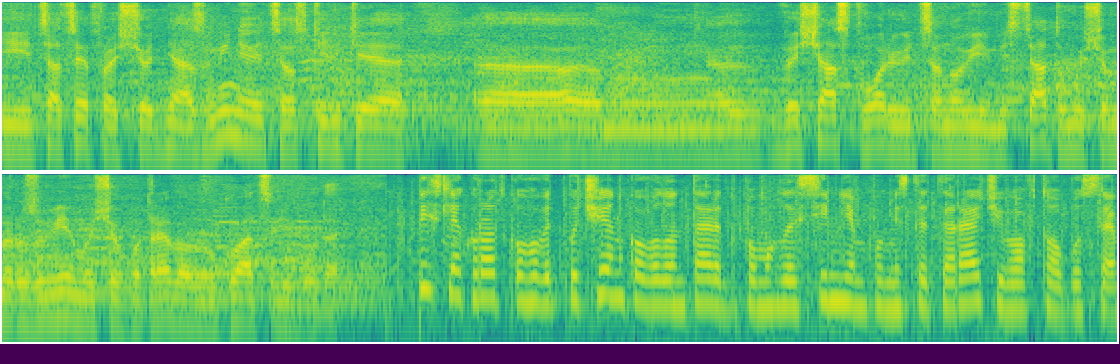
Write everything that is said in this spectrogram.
і ця цифра щодня змінюється, оскільки е, весь час створюються нові місця, тому що ми розуміємо, що потреба в евакуації буде. Після короткого відпочинку волонтери допомогли сім'ям помістити речі в автобуси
